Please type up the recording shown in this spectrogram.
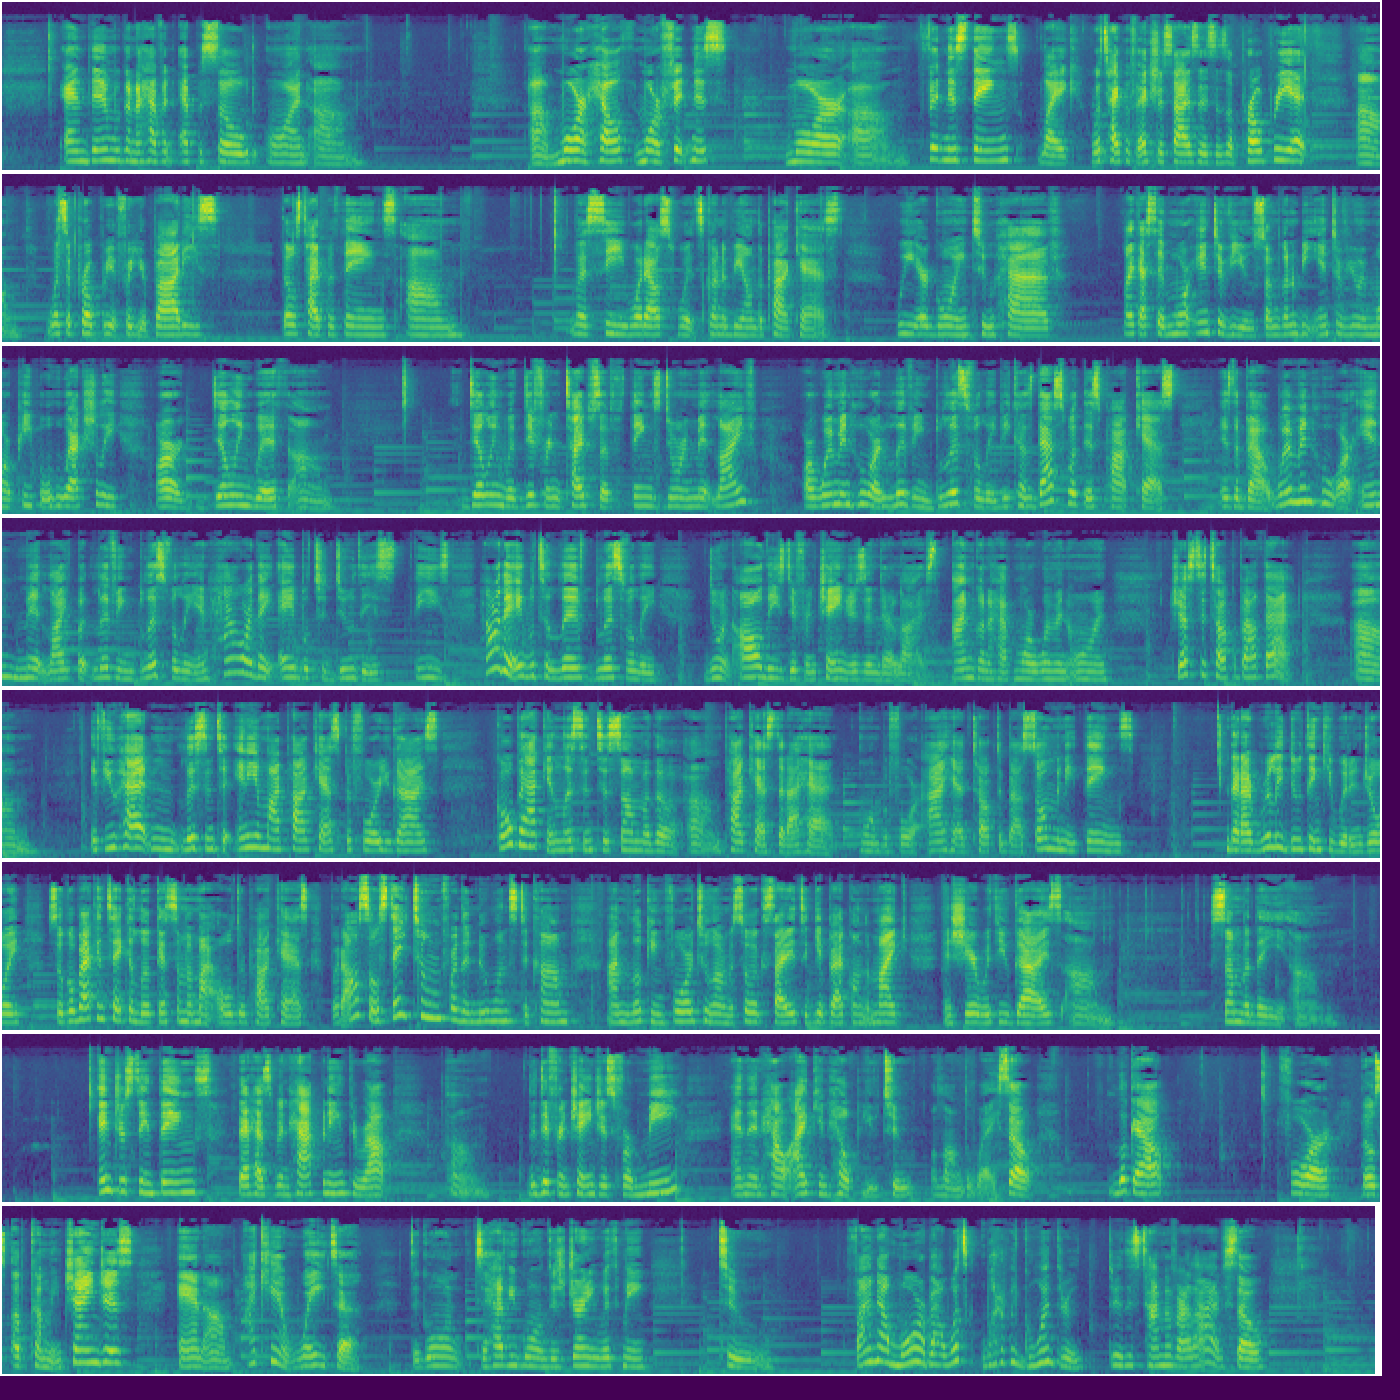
And then we're going to have an episode on um, um, more health, more fitness, more um, fitness things like what type of exercises is appropriate um, what's appropriate for your bodies, those type of things. Um, let's see what else what's going to be on the podcast. We are going to have, like I said, more interviews. So I'm going to be interviewing more people who actually are dealing with um, dealing with different types of things during midlife, or women who are living blissfully, because that's what this podcast is about women who are in midlife but living blissfully and how are they able to do these these how are they able to live blissfully during all these different changes in their lives? I'm going to have more women on just to talk about that. Um, if you hadn't listened to any of my podcasts before you guys go back and listen to some of the um, podcasts that i had on before. I had talked about so many things that I really do think you would enjoy. So go back and take a look at some of my older podcasts, but also stay tuned for the new ones to come. I'm looking forward to. I'm so excited to get back on the mic and share with you guys um, some of the um, interesting things that has been happening throughout um, the different changes for me, and then how I can help you too along the way. So look out for those upcoming changes. And um, I can't wait to to go on to have you go on this journey with me to find out more about what's what are we going through through this time of our lives. So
